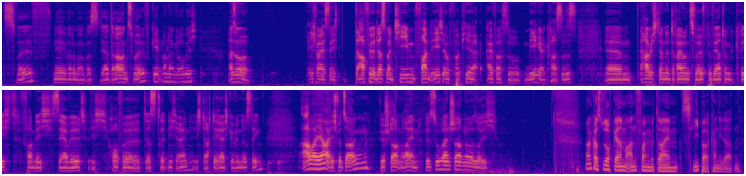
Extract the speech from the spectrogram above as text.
12, nee, warte mal, was, ja, 3 und 12 geht man dann, glaube ich. Also, ich weiß nicht, dafür, dass mein Team, fand ich, auf Papier einfach so mega krass ist, ähm, habe ich dann eine 3 und 12 Bewertung gekriegt. Fand ich sehr wild. Ich hoffe, das tritt nicht ein. Ich dachte eher, ich gewinne das Ding. Aber ja, ich würde sagen, wir starten rein. Willst du reinstarten oder soll ich? Dann kannst du doch gerne mal anfangen mit deinem Sleeper-Kandidaten.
